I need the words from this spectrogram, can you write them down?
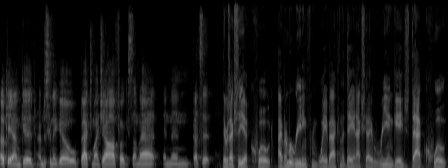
okay, I'm good. I'm just going to go back to my job, focus on that, and then that's it. There was actually a quote I remember reading from way back in the day, and actually I re-engaged that quote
